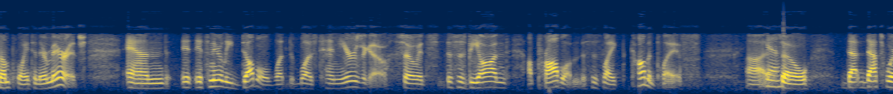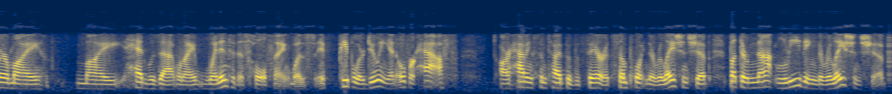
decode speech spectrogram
some point in their marriage. And it, it's nearly double what it was 10 years ago. So it's, this is beyond a problem. This is like commonplace. Uh, Yeah. So that, that's where my, my head was at when I went into this whole thing was if people are doing it, over half are having some type of affair at some point in their relationship, but they're not leaving the relationship,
